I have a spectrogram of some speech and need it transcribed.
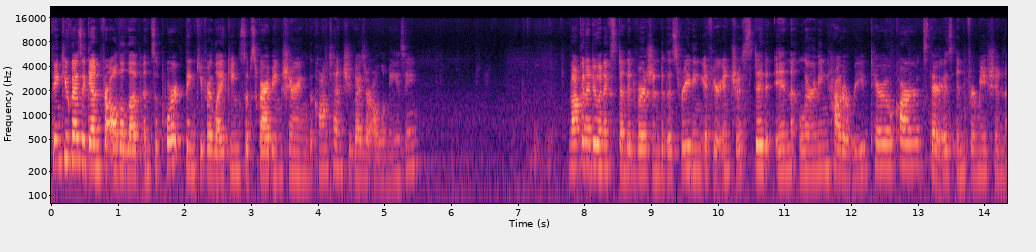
Thank you guys again for all the love and support. Thank you for liking, subscribing, sharing the content. You guys are all amazing. I'm not going to do an extended version to this reading. If you're interested in learning how to read tarot cards, there is information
